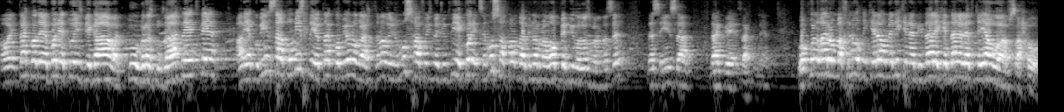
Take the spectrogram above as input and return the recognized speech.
ovaj, tako da je bolje to izbjegavati, tu vrstu zakljetve, ali ako bi im sam pomislio tako mi onoga što se nalazi u mushafu između dvije korice mushafa, onda bi normalno opet bilo dozvoljeno da se, da se insan, dakle, zakljetve. وكل غير مخلوق كلام ملكنا بذلك دلالت قياه وافصحوا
